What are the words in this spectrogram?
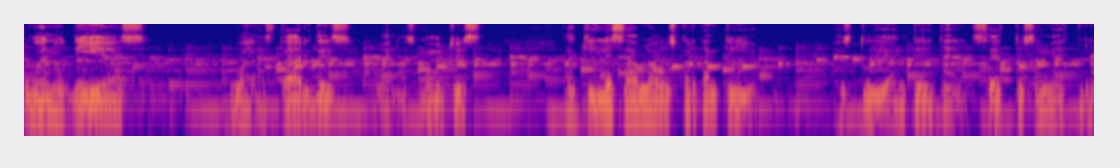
Buenos días, buenas tardes, buenas noches. Aquí les habla Oscar Cantillo, estudiante del sexto semestre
